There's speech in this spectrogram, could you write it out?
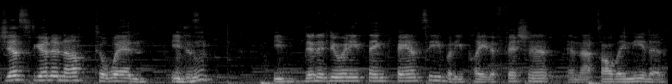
just good enough to win. He just Mhm. he didn't do anything fancy, but he played efficient, and that's all they needed.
